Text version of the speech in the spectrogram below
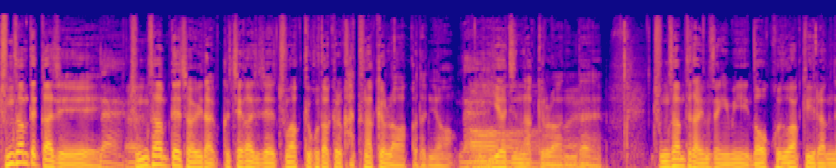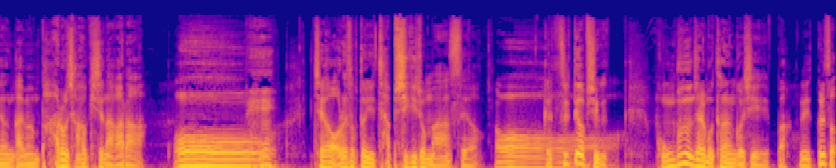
중3 때까지 네. 중3 때 저희 다, 그 제가 이제 중학교 고등학교를 같은 학교를 나왔거든요. 네. 이어진 어, 학교를 나왔는데 중3 때 담임 선생님이 너 고등학교 1학년 가면 바로 장학퀴즈 나가라. 오. 네. 제가 어려서부터 이 잡식이 좀 많았어요. 오. 그러니까 쓸데없이 공부는 잘 못하는 것이 막 그래서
